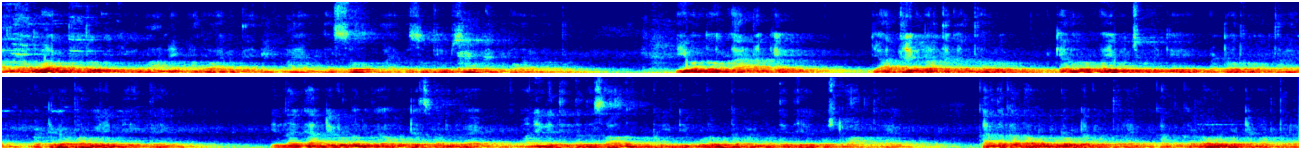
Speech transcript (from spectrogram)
ಅಲ್ಲಿ ಅದು ಆಗಿದ್ದು, ಈಗ ನಾನೇ ಅದು ಆಗಿದ್ದೇನೆ. I am the so am the supreme so power ಅಂತ ಈ ಒಂದು ಕಾರಣಕ್ಕೆ ಜಾತ್ರೆಗೆ ಬರ್ತಕ್ಕಂಥವ್ರು ಕೆಲವರು ಮೈ ಮುಚ್ಚಿಕೊಳ್ಳಿಕ್ಕೆ ಬಟ್ಟೆ ಹೊತ್ಕೊಂಡು ಹೋಗ್ತಾರೆ, ಬಟ್ಟೆ ವ್ಯಾಪಾರವೂ ಇಲ್ಲಿ ನಡೆಯುತ್ತೆ ಇನ್ನು ಅಂಗಡಿಗಳು ಬಂದಿದ್ದಾವೆ, ಹೋಟೆಲ್ಸ್ ಬಂದಿದ್ದಾವೆ ಮನೆಗೆ ತಿಂದದ್ದು ಸಾಧು ಅಂದ್ಬಿಟ್ಟು ಇಲ್ಲಿ ಕೂಡ ಊಟ ಮಾಡಿ ಮತ್ತೆ ದೇಹಕ್ಕೆ ಅಷ್ಟು ಹಾಕ್ತಾರೆ ಕರೆದ ಕರೆದು ಅವರು ಕೂಡ ಊಟ ಕೊಡ್ತಾರೆ, ಕರೆದ ಕರೆದು ಅವರು ಬಟ್ಟೆ ಮಾಡ್ತಾರೆ.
